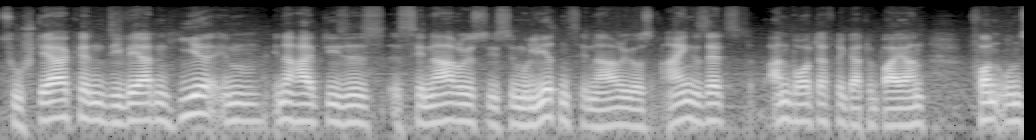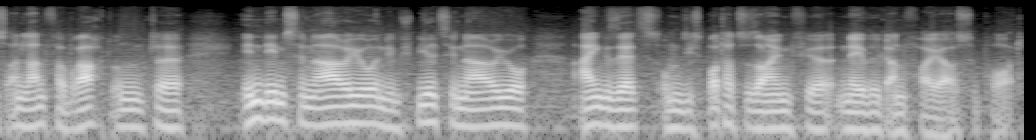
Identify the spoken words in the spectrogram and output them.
zu stärken. Sie werden hier im, innerhalb dieses Szenarios, dieses simulierten Szenarios eingesetzt, an Bord der Fregatte Bayern, von uns an Land verbracht und äh, in dem Szenario, in dem Spielszenario eingesetzt, um die Spotter zu sein für Naval Gunfire Support.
